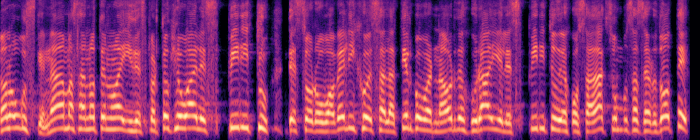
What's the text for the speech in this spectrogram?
No lo busquen, nada más anótenlo ahí. Y despertó Jehová el espíritu de Zorobabel, hijo de Salatiel, gobernador de Judá, y el espíritu de Josadac, sumo sacerdote,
